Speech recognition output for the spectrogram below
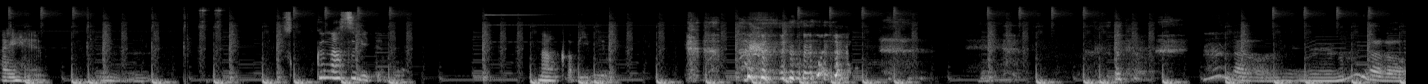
大変。少なすぎてもなんか微妙。だろ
